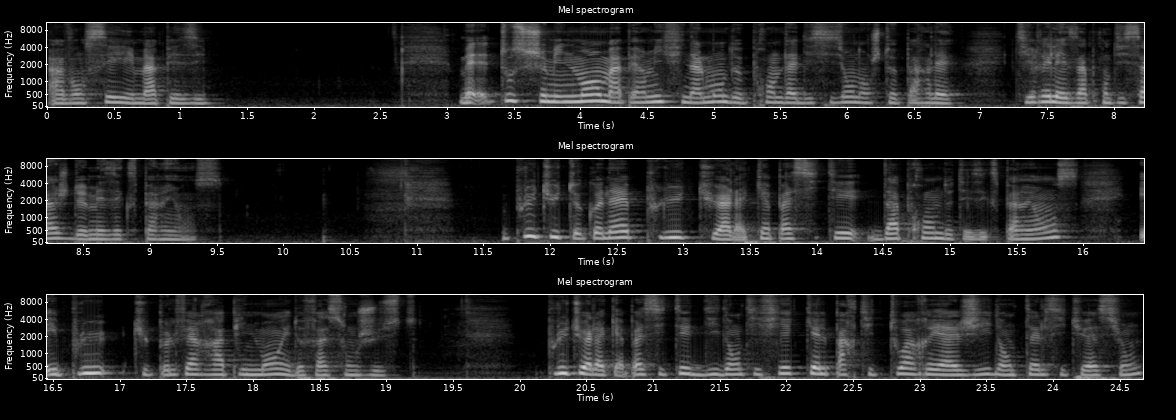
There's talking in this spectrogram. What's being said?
avancer et m'apaiser. Mais tout ce cheminement m'a permis finalement de prendre la décision dont je te parlais, tirer les apprentissages de mes expériences. Plus tu te connais, plus tu as la capacité d'apprendre de tes expériences et plus tu peux le faire rapidement et de façon juste. Plus tu as la capacité d'identifier quelle partie de toi réagit dans telle situation.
